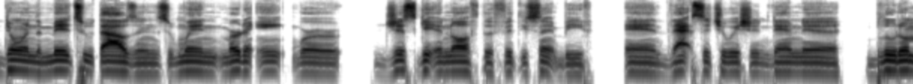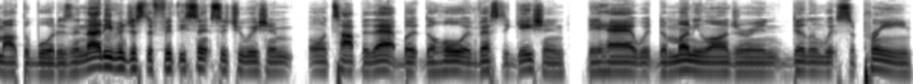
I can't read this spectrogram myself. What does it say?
during the mid 2000s when Murder Inc. were just getting off the 50 Cent beef. And that situation damn near blew them out the waters. And not even just the 50 Cent situation on top of that, but the whole investigation they had with the money laundering dealing with Supreme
